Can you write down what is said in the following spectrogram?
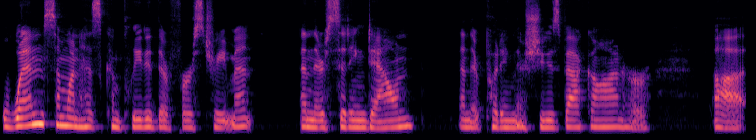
When someone has completed their first treatment and they're sitting down and they're putting their shoes back on or uh,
